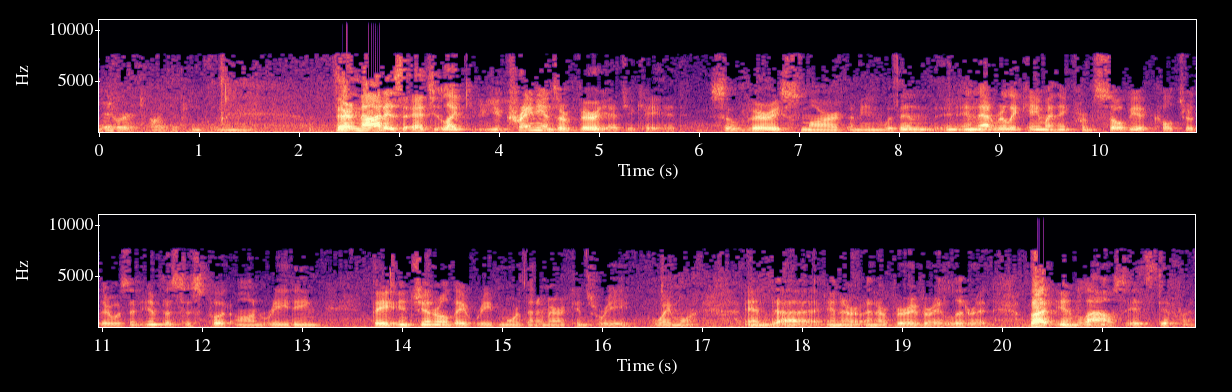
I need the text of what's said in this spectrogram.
literate are the people? In They're not as edu- like Ukrainians are very educated, so very smart. I mean, within and and that really came, I think, from Soviet culture. There was an emphasis put on reading. They, in general, they read more than Americans read, way more, and uh, and are and are very very literate. But in Laos, it's different.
